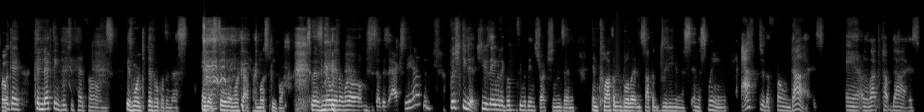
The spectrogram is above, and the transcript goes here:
Well- okay, connecting Bluetooth headphones is more difficult than this. and it still didn't work out for most people. So there's no way in the world this this actually happened. But she did. She was able to go through with the instructions and and pull out the bullet and stop the bleeding in the in the spleen after the phone dies and or the laptop dies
